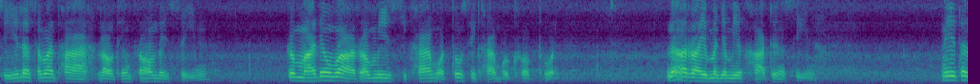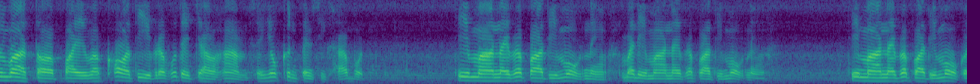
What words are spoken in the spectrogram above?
ศีลและสมถาเราถึงพร้อมด้วยศีล ก็หมายถึงว่าเรามีสิกขาบททุกสิกขาบทครบถ้วน และอะไรมันจะมีขาดเรื่องศีล นี่ท่านว่าต่อไปว่าข้อที่พระพุทธเจ้าห้ามจะยกขึ้นเป็นสิกขาบท ที่มาในพระปาติโมกหนึ่งไม่ได้มาในพระปาติโมกหนึ่งที่มาในพระปาติโมกก็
